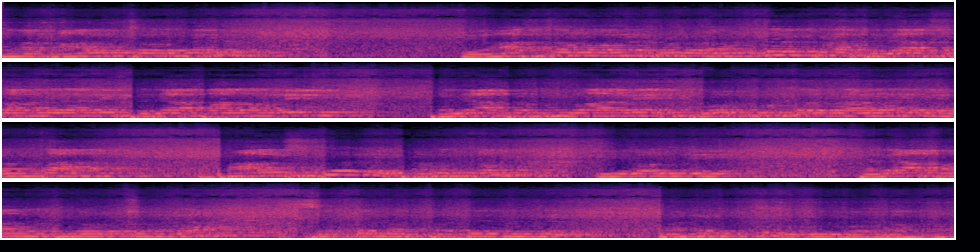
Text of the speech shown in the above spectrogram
అలా భావించవద్దని ఈ రాష్ట్రంలో ఉన్నటువంటి అందరూ కూడా ప్రజాస్వామ్యాన్ని ప్రజాపాలనని ప్రజాప్రభుత్వాన్ని కోరుకుంటున్నారని మేమంతా భావిస్తూ ఈ ప్రభుత్వం ఈ ప్రజాపాలన దినోత్సవంగా సెప్టెంబర్ పద్దెనిమిది ప్రకటించి ముందుకు పోతా ఉన్నాం.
